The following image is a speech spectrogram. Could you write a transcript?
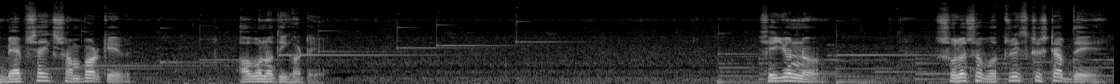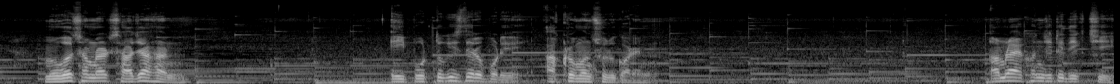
ব্যবসায়িক সম্পর্কের অবনতি ঘটে। সেই জন্য ষোলোশো বত্রিশ খ্রিস্টাব্দে মুঘল সম্রাট শাহজাহান এই পর্তুগিজদের ওপরে আক্রমণ শুরু করেন। আমরা এখন যেটি দেখছি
